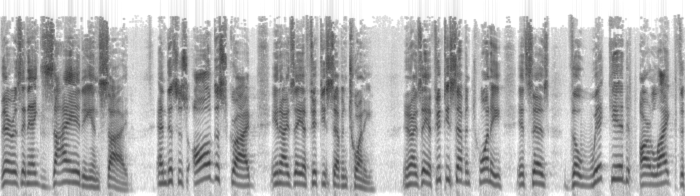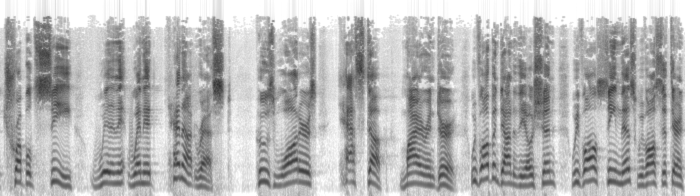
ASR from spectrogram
There is an anxiety inside. And this is all described in Isaiah 57 20. In Isaiah 57 20, it says, The wicked are like the troubled sea when it, when it cannot rest, whose waters cast up mire and dirt. We've all been down to the ocean. We've all seen this. We've all sit there and,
